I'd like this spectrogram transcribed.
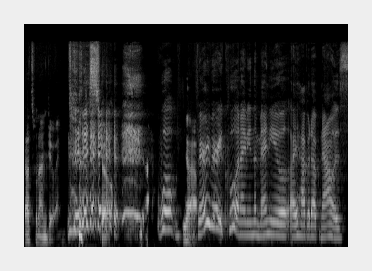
that's what I'm doing. so, yeah. Well, yeah. very, very cool. And I mean, the menu, I have it up now, is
